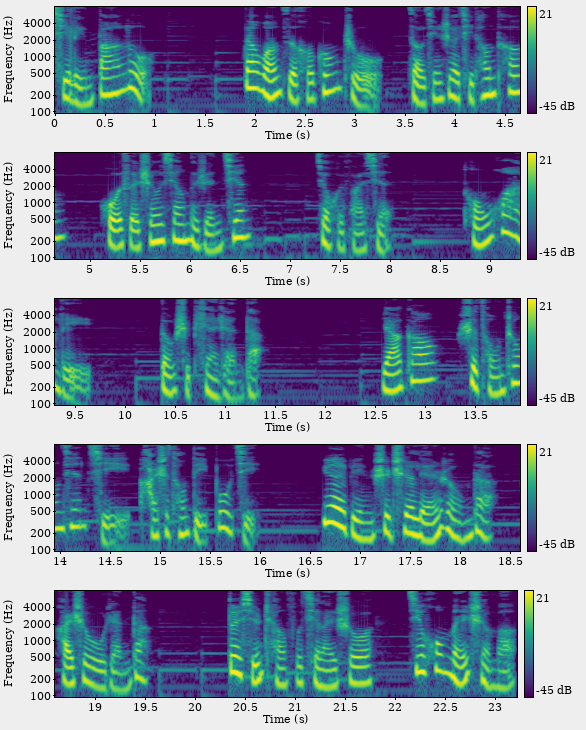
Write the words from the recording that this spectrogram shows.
七零八落，当王子和公主走进热气腾腾、活色生香的人间，就会发现，童话里都是骗人的。牙膏是从中间挤还是从底部挤？月饼是吃莲蓉的还是五仁的？对寻常夫妻来说，几乎没什么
